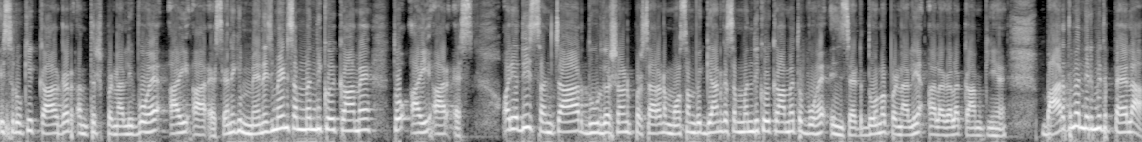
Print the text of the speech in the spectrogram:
इसरो की कारगर अंतरिक्ष प्रणाली, वो है आईआरएस यानी कि मैनेजमेंट संबंधी कोई काम है तो आईआरएस और यदि संचार, दूरदर्शन, प्रसारण, मौसम विज्ञान का संबंधी कोई काम है तो वो है इनसेट दोनों प्रणालियाँ अलग अलग काम की हैं। भारत में निर्मित पहला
